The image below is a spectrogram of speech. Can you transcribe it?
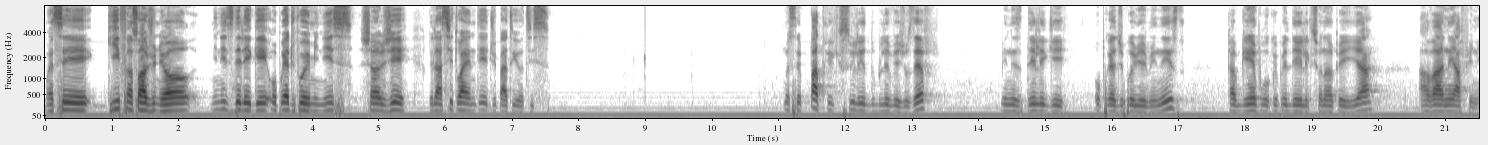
Moi, c'est Guy François Junior, ministre délégué auprès du Premier ministre, chargé de la citoyenneté et du patriotisme. Moi, c'est Patrick Sully W. Joseph, ministre délégué auprès du Premier ministre, qui a gagné pour occuper des élections dans le pays avant l'année à finir.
